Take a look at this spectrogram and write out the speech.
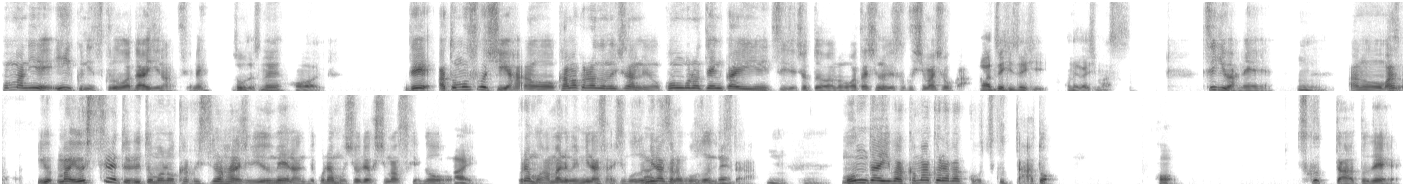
ほんまにね、いい国作ろうは大事なんですよね。そうですね。はい。で、あともう少し、あの、鎌倉殿さんの今後の展開について、ちょっとあの私の予測しましょうか。あぜひぜひお願いします。次はね、うん。あの、まず、よまあ、義経と頼朝の確執の話が有名なんで、これはもう省略しますけど、はい。これはもうあまりにも皆さんしご存、はい皆さんがご存知ですから、うん。うん。問題は鎌倉幕府を作った後、ほ作った後で、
